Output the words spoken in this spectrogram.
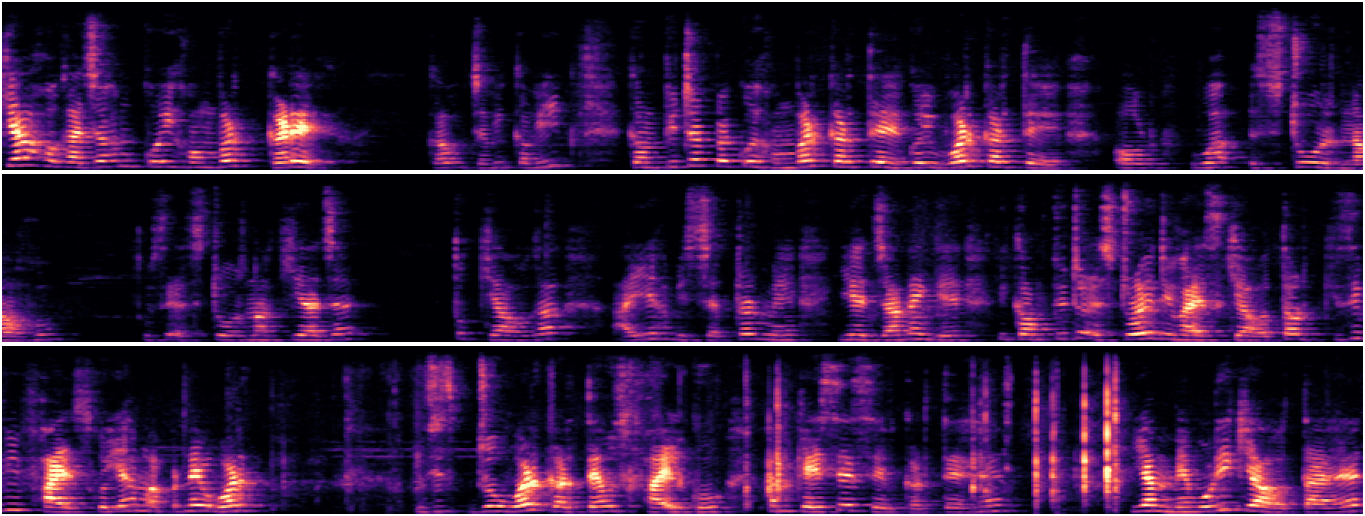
क्या होगा जब हम कोई होमवर्क करें? कब जब कभी कंप्यूटर पर कोई होमवर्क करते हैं, कोई वर्क करते हैं और वह स्टोर ना हो, उसे स्टोर ना किया जाए तो क्या होगा? आइए हम इस चैप्टर में यह जानेंगे कि कंप्यूटर स्टोरेज डिवाइस क्या होता है और किसी भी फाइल्स को या हम अपने वर्क जिस, जो वर्क करते हैं, उस फ़ाइल को हम कैसे सेव करते हैं? या मेमोरी क्या होता है?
